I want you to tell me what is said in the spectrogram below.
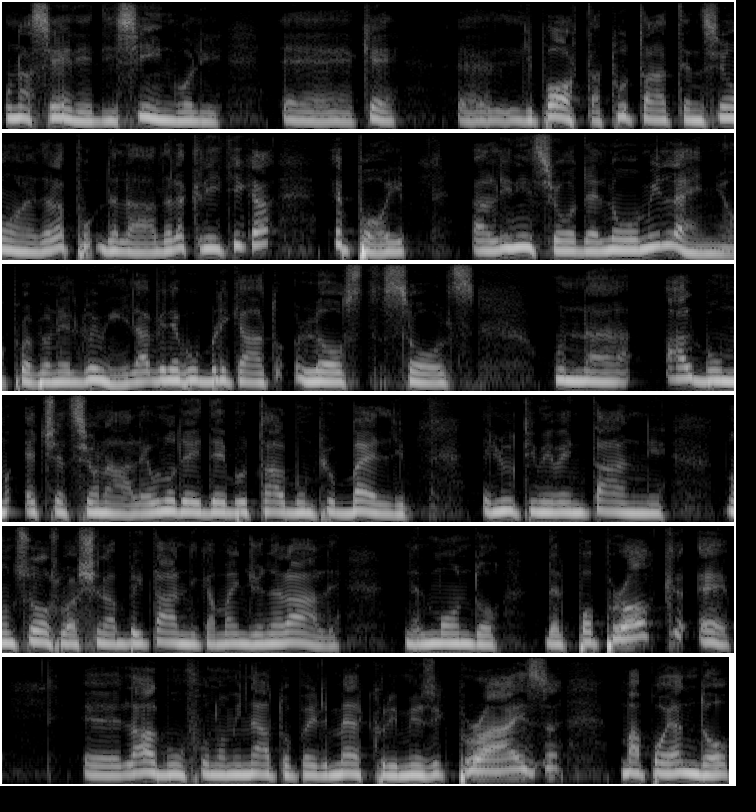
una serie di singoli eh, che eh, gli porta tutta l'attenzione della, della, della critica e poi all'inizio del nuovo millennio, proprio nel 2000, viene pubblicato Lost Souls, un uh, album eccezionale, uno dei debut album più belli degli ultimi vent'anni, non solo sulla scena britannica, ma in generale nel mondo del pop rock. E eh, l'album fu nominato per il Mercury Music Prize, ma poi andò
